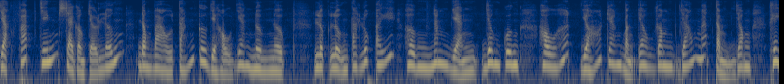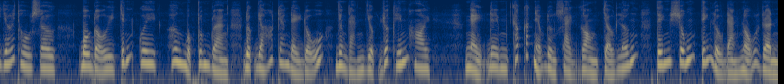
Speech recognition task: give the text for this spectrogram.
giặc Pháp chiếm Sài Gòn chợ lớn, đồng bào tản cư về Hậu Giang nườm nượp. Lực lượng ta lúc ấy hơn năm vạn dân quân, hầu hết võ trang bằng dao găm giáo mát tầm dông khi giới thô sơ. Bộ đội chính quy hơn một trung đoàn được võ trang đầy đủ nhưng đạn dược rất hiếm hoi ngày đêm khắp các nẻo đường Sài Gòn chợ lớn, tiếng súng, tiếng lựu đạn nổ rền,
